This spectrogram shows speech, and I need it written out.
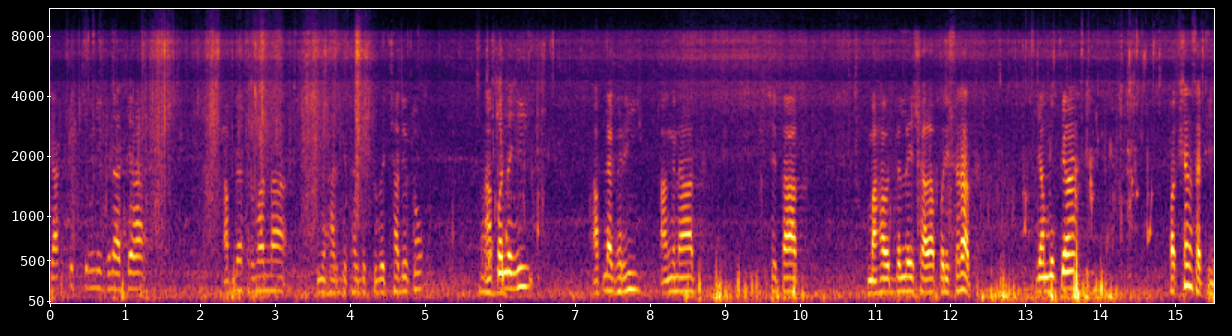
जागतिक चिमणी दिनाच्या हार्दिक हार्दिक शुभेच्छा देतो. आपणही आपल्या घरी अंगणात, शेतात, महाविद्यालय शाळा परिसरात या मुक्या पक्ष्यांसाठी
